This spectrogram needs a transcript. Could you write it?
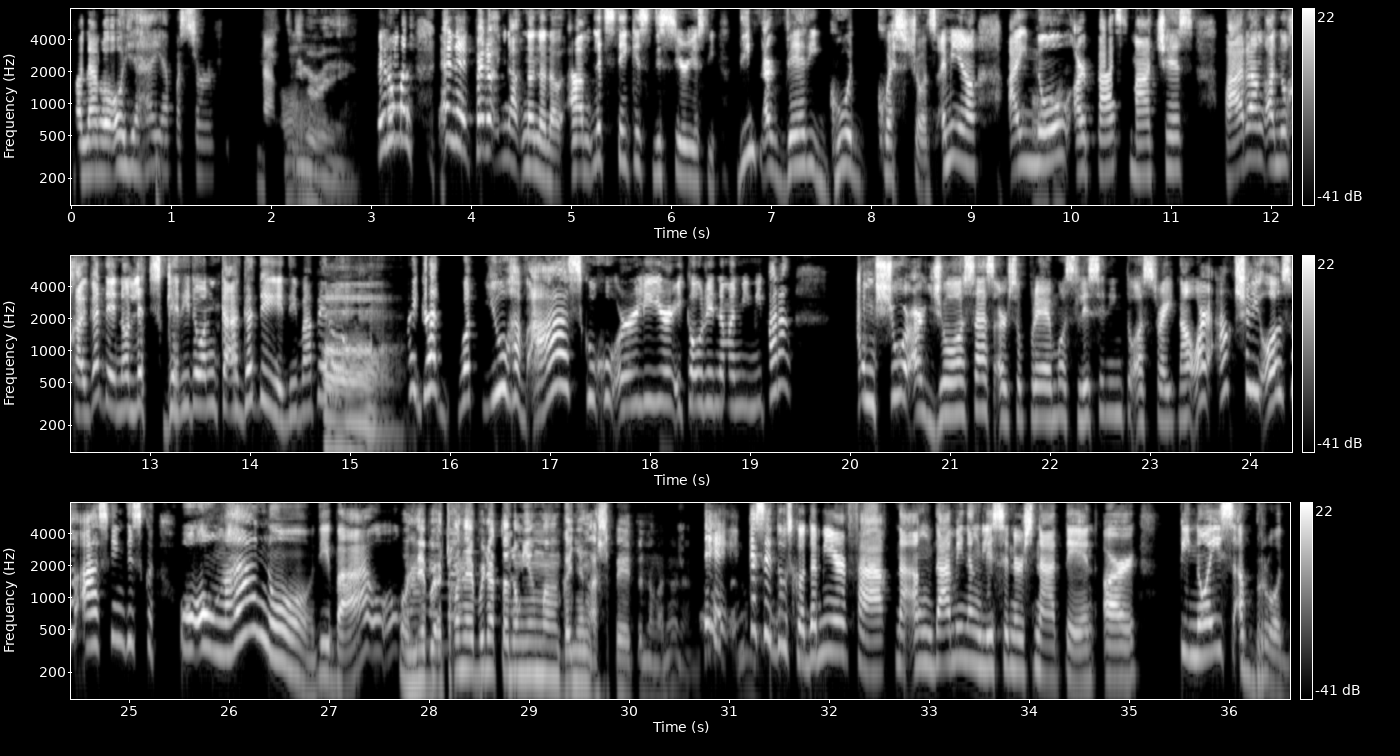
pa lang, oo, yeah, yeah, pa-surf. lang. oo. Simmering. Pero, ma- ano, pero, no, no, no, no. Um, let's take this, this seriously. These are very good questions. I mean, you know, I know our past matches, parang ano kagad eh, no? Let's get it on kaagad eh, di ba? Pero, Oh. my God, what you have asked, Kuku, earlier, ikaw rin naman, Mimi, parang, I'm sure our Diosas, our Supremos listening to us right now are actually also asking this question. Oo nga, no? Di ba? Oo Oh, nga never, at never natanong yung mga ganyang aspeto ng ano. ng- Eh, kasi Dusko, the mere fact na ang dami ng listeners natin are Pinoys abroad.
